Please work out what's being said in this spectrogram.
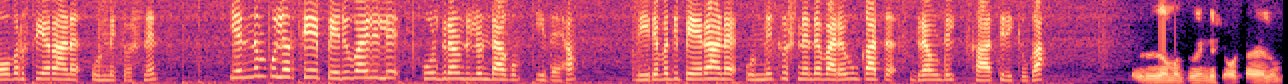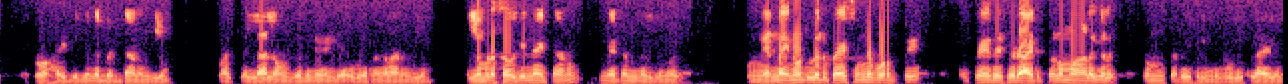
ഓവർസിയറാണ് ഉണ്ണികൃഷ്ണൻ. എന്നും പുലർച്ചെ പെരുവയലിലെ സ്കൂൾ ഗ്രൗണ്ടിലുണ്ടാകും ഇദ്ദേഹം. നിരവധി പേരാണ് ഉണ്ണികൃഷ്ണന്റെ വരവും കാത്ത് ഗ്രൗണ്ടിൽ കാത്തിരിക്കുക. ഒരു നമുക്ക് വേണ്ടി ഷോർട്ട് ആയാലും ഇപ്പോൾ ഹൈ ബെഡ് ആണെങ്കിലും ബാക്കി എല്ലാ ലോങ് ജമ്പിന് വേണ്ടിയ ഉപകരണങ്ങളാണെങ്കിലും എല്ലാം ഇവിടെ സൗജന്യമായിട്ടാണ് ഉണ്ണേട്ടൻ നൽകുന്നത്. ഉണ്ണേട്ടൻ അതിനോട്ടുള്ളൊരു ഒരു പാഷന്റെ പുറത്ത് ഇപ്പോൾ ഏകദേശം ഒരു ആയിരത്തോളം ആളുകൾ ഇപ്പം സർവീസിലുണ്ട് പോലീസിലായാലും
